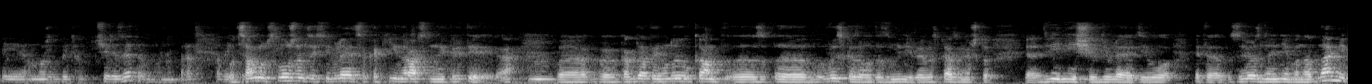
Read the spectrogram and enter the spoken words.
И, может быть, вот через это можно подойти. Вот самым сложным здесь является, какие нравственные критерии. Да? Mm. Когда-то Иммануил Кант э, высказал это знаменитое высказывание, что две вещи удивляют его. Это звездное небо над нами,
